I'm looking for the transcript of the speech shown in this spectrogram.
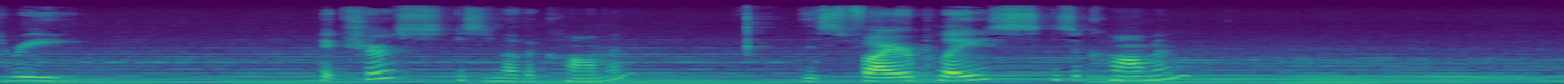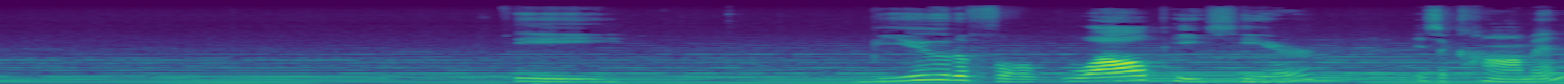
three pictures is another common. This fireplace is a common. The beautiful wall piece here is a common.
